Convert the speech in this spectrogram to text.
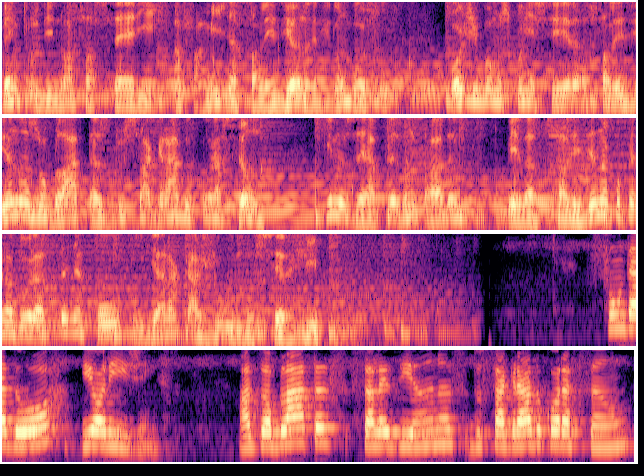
Dentro de nossa série A Família Salesiana de Dom Bosco, hoje vamos conhecer as Salesianas Oblatas do Sagrado Coração, que nos é apresentada pela Salesiana Cooperadora Tânia Couto de Aracaju, no Sergipe. Fundador e origens. As Oblatas Salesianas do Sagrado Coração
